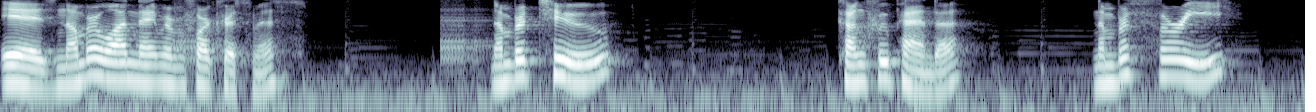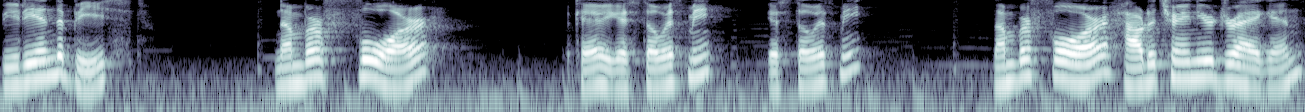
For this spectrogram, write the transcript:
Is number one Nightmare Before Christmas. Number two, Kung Fu Panda. Number three, Beauty and the Beast. Number four, okay, are you guys still with me? You guys still with me? Number four, How to Train Your Dragon.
